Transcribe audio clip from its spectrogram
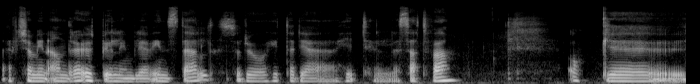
Eftersom min andra utbildning blev inställd så då hittade jag hit till Satva. Och eh,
